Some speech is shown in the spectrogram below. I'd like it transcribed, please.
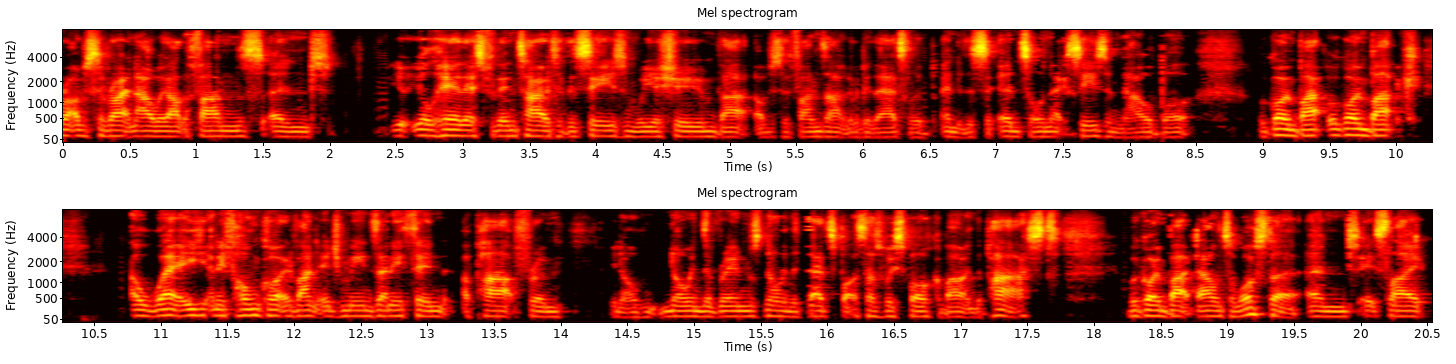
obviously right now without the fans, and you'll hear this for the entirety of the season. We assume that obviously fans aren't going to be there till the end of the until next season now, but we're going back. We're going back away, and if home court advantage means anything apart from you know knowing the rims, knowing the dead spots as we spoke about in the past, we're going back down to Worcester, and it's like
